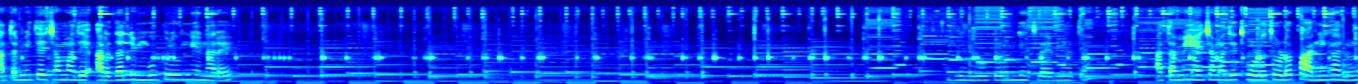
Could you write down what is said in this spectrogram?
आता मी त्याच्यामध्ये अर्धा लिंबू पिळून घेणार आहे. घेतलं आहे मी आता. आता मी याच्यामध्ये थोडं थोडं पाणी घालून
